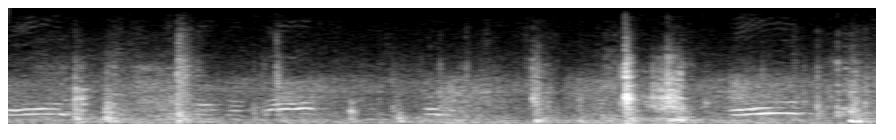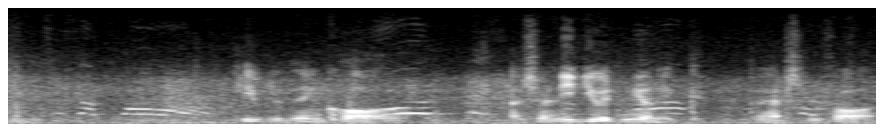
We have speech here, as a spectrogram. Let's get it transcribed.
All passengers on the last two coaches. All passengers aboard. Keep it in call. I shall need you at Munich, perhaps before.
